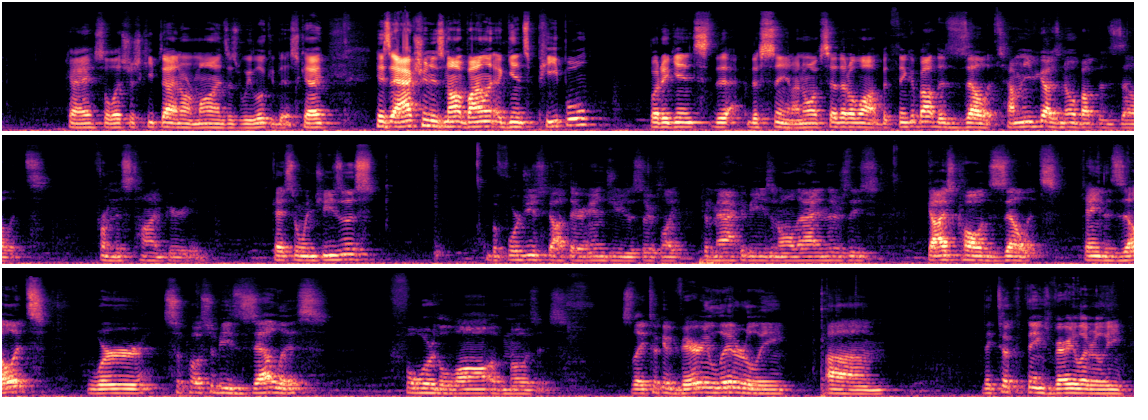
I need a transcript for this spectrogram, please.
Okay, so let's just keep that in our minds as we look at this. Okay, his action is not violent against people, but against the, the sin. I know I've said that a lot, but think about the zealots. How many of you guys know about the zealots from this time period. Okay, so when Jesus, before Jesus got there and Jesus, there's like the Maccabees and all that, and there's these guys called zealots. Okay, the zealots were supposed to be zealous for the law of Moses. So they took it very literally. Um, they took things very literally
